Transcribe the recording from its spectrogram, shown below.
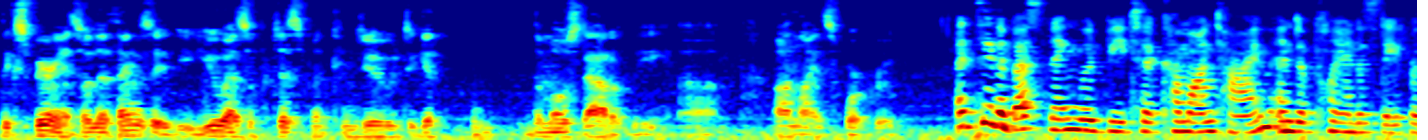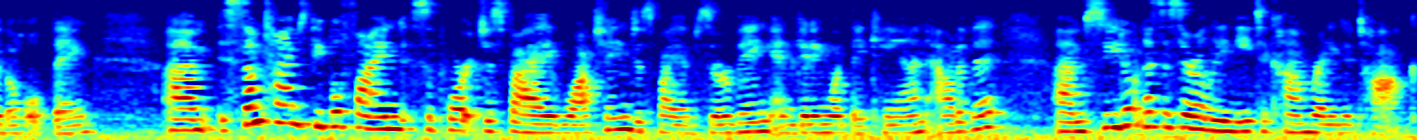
the experience or the things that you as a participant can do to get the most out of the uh, online support group? I'd say the best thing would be to come on time and to plan to stay for the whole thing. Um, sometimes people find support just by watching, just by observing and getting what they can out of it. Um, so you don't necessarily need to come ready to talk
